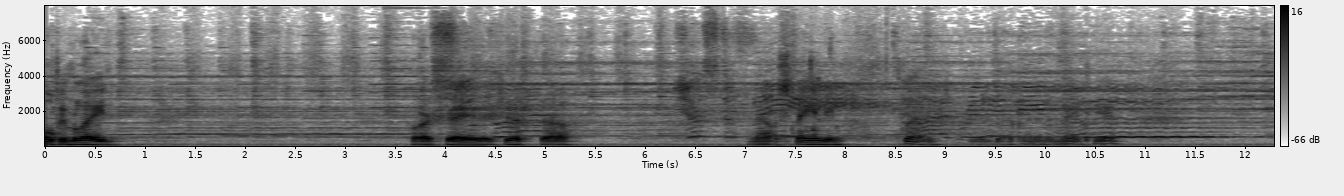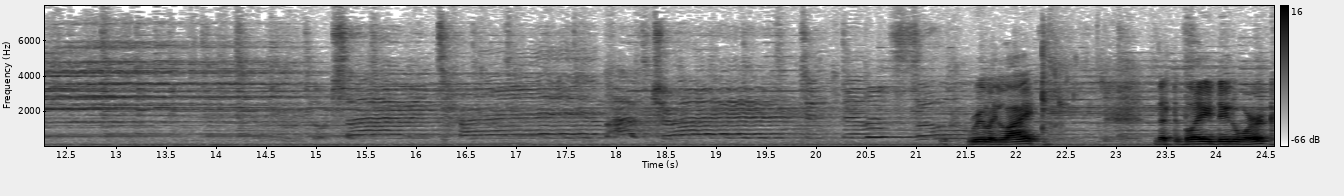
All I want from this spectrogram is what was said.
open blade for a shave. It's just uh, an outstanding thing. Back the neck here. Really light. Let the blade do the work.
